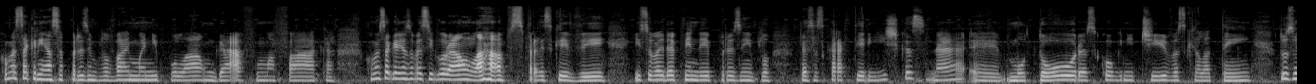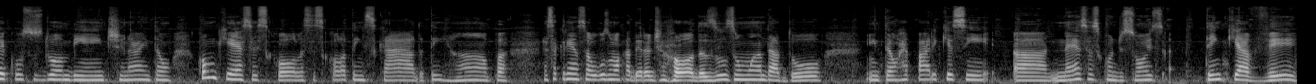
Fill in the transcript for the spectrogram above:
como essa criança, por exemplo, vai manipular um garfo, uma faca, como essa criança vai segurar um lápis para escrever. Isso vai depender, por exemplo, dessas características, né, é, motoras, cognitivas que ela tem, dos recursos do ambiente, né? Então, como que é essa escola? Essa escola tem escada, tem rampa. Essa criança usa uma cadeira de rodas, usa um andador. Então, repare que, assim, ah, nessas condições tem que haver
